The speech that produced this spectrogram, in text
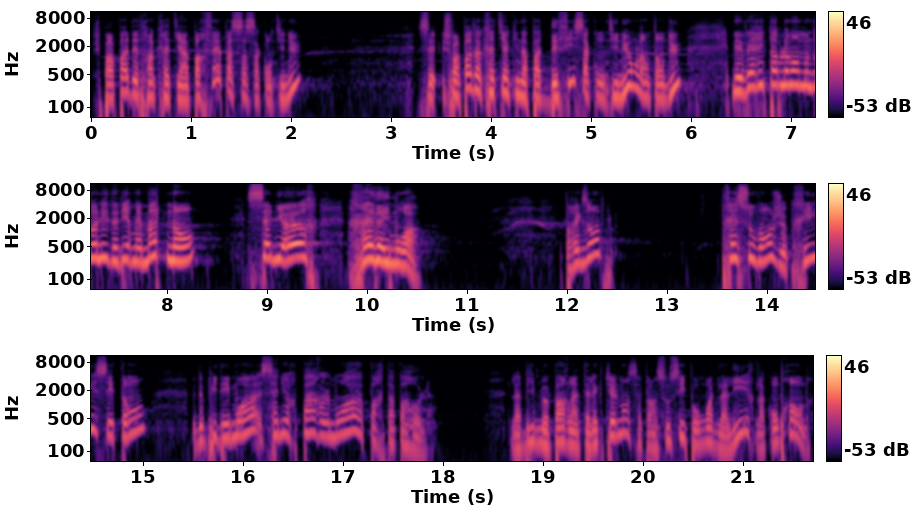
Je ne parle pas d'être un chrétien parfait, parce que ça, ça continue. Je ne parle pas d'un chrétien qui n'a pas de défi, ça continue, on l'a entendu. Mais véritablement, à un moment donné, de dire, mais maintenant, Seigneur, réveille-moi. Par exemple, Très souvent, je prie ces temps, depuis des mois, Seigneur, parle-moi par ta parole. La Bible me parle intellectuellement, ce n'est pas un souci pour moi de la lire, de la comprendre.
